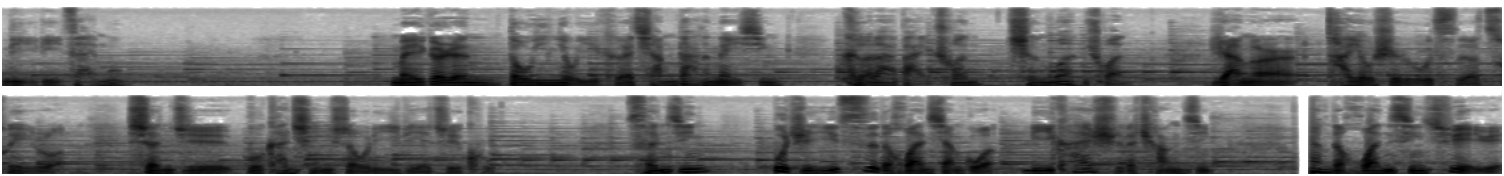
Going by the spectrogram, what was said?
历历在目。每个人都应有一颗强大的内心，可纳百川，撑万川。然而，他又是如此的脆弱，甚至不堪承受离别之苦。曾经，不止一次的幻想过离开时的场景，这样的欢欣雀跃，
